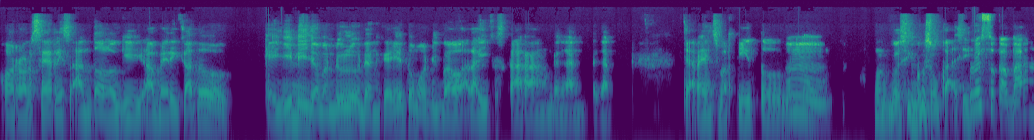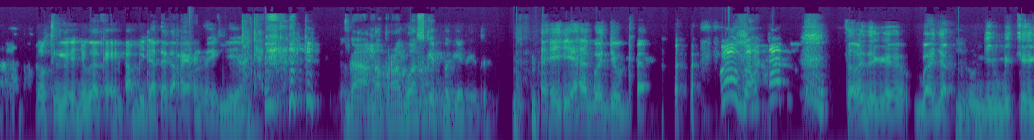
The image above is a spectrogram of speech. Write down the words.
horror series antologi Amerika tuh kayak gini zaman dulu dan kayaknya itu mau dibawa lagi ke sekarang dengan dengan cara yang seperti itu gitu. Hmm. Menurut gue sih gue suka sih. Gue suka banget. Terus juga juga kayak kabinetnya keren sih. Iya. nggak nggak pernah gue skip bagian itu. Iya, gue juga. Gue bahkan Soalnya juga banyak Hmm. gimmick kayak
